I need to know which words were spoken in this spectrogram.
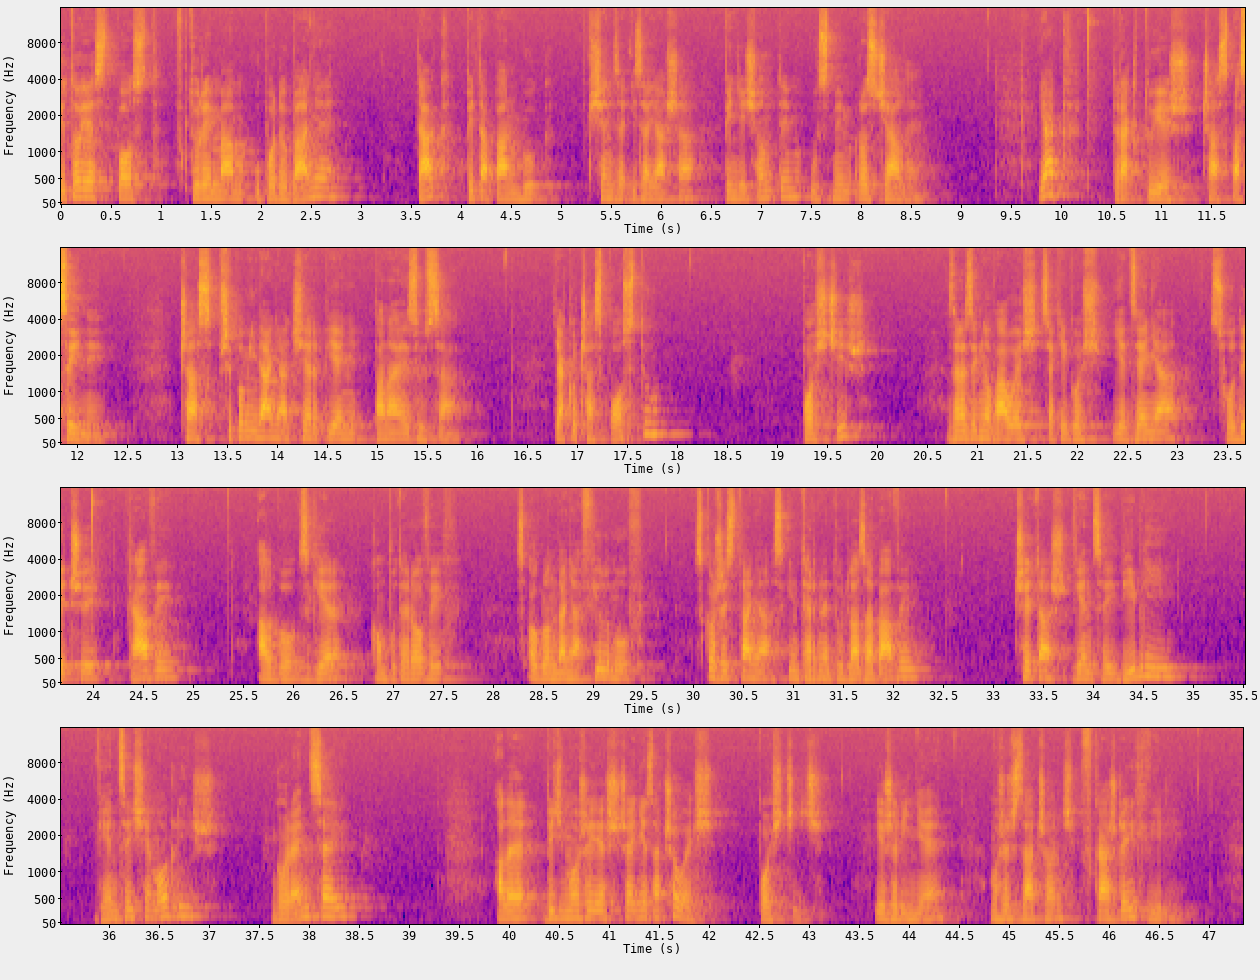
Czy to jest post, w którym mam upodobanie? Tak, pyta Pan Bóg w księdze Izajasza, 58 rozdziale. Jak traktujesz czas pasyjny, czas przypominania cierpień Pana Jezusa? Jako czas postu? Pościsz? Zrezygnowałeś z jakiegoś jedzenia, słodyczy, kawy albo z gier komputerowych, z oglądania filmów, z korzystania z internetu dla zabawy? Czytasz więcej Biblii? Więcej się modlisz? Goręcej? Ale być może jeszcze nie zacząłeś pościć. Jeżeli nie, możesz zacząć w każdej chwili.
